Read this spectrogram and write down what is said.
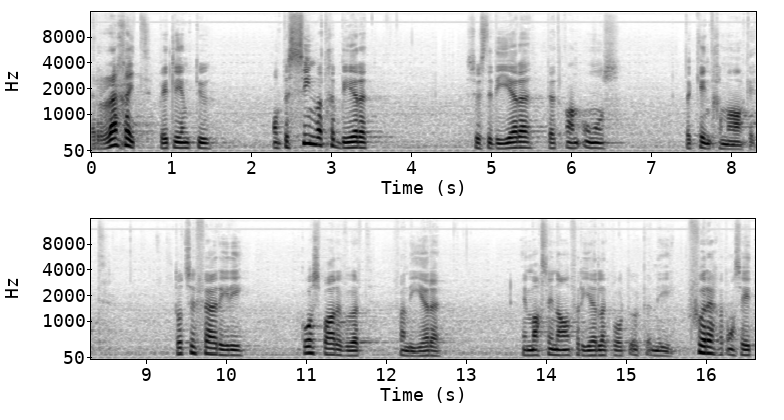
reguit Bethlehem toe om te sien wat gebeur het soos dit die Here dit aan ons bekend gemaak het." Tot sover hierdie kosbare woord van die Here en mag sy naam verheerlik word ook in die voorreg wat ons het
